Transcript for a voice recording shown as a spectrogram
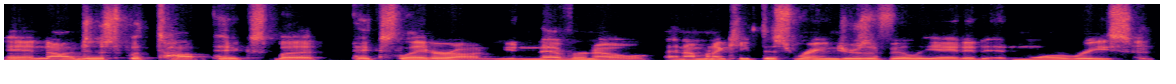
and not just with top picks, but picks later on. You never know. And I'm going to keep this Rangers affiliated and more recent.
